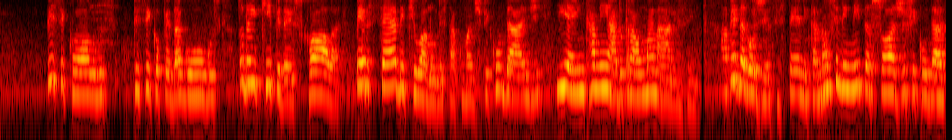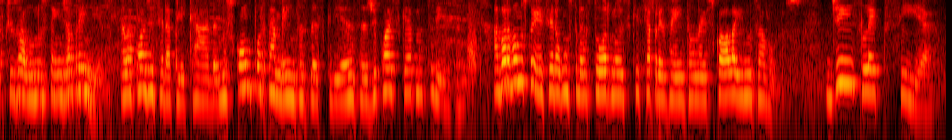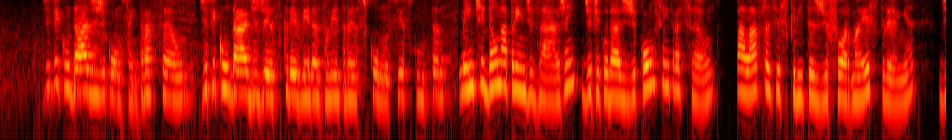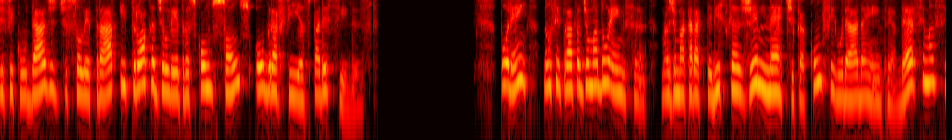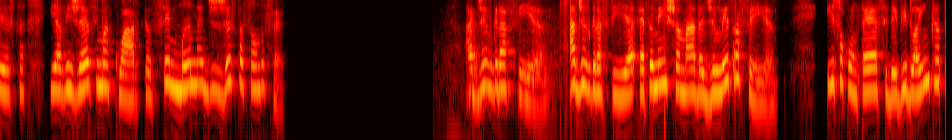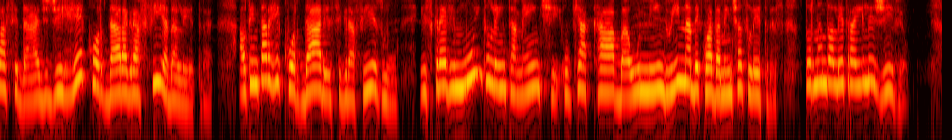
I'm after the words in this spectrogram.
psicólogos, psicopedagogos, toda a equipe da escola percebe que o aluno está com uma dificuldade e é encaminhado para uma análise. A pedagogia sistêmica não se limita só às dificuldades que os alunos têm de aprender. Ela pode ser aplicada nos comportamentos das crianças de quaisquer natureza. Agora vamos conhecer alguns transtornos que se apresentam na escola e nos alunos. Dislexia, dificuldade de concentração, dificuldade de escrever as letras como se escuta, lentidão na aprendizagem, dificuldade de concentração, palavras escritas de forma estranha, dificuldade de soletrar e troca de letras com sons ou grafias parecidas. Porém, não se trata de uma doença, mas de uma característica genética configurada entre a 16ª e a 24ª semana de gestação do feto. A disgrafia. A disgrafia é também chamada de letra feia. Isso acontece devido à incapacidade de recordar a grafia da letra. Ao tentar recordar esse grafismo, escreve muito lentamente, o que acaba unindo inadequadamente as letras, tornando a letra ilegível.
